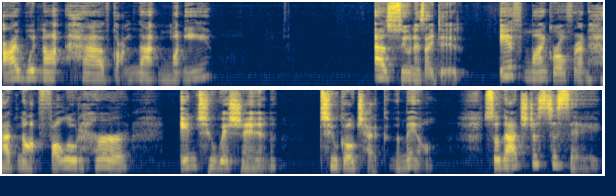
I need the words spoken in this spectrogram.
I would not have gotten that money as soon as I did. If my girlfriend had not followed her intuition to go check the mail. So that's just to say,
